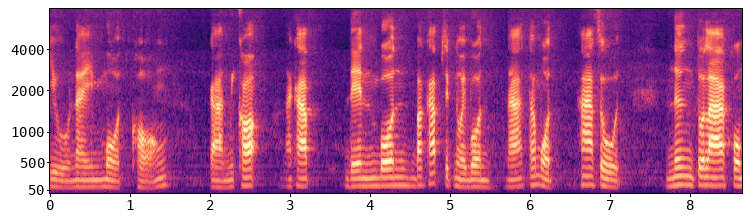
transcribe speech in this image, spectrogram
อยู่ในโหมดของการวิเคราะห์นะครับ เด่นบนบังคับ 10 หน่วยบนนะทั้งหมด 5 สูตร 1ตุลาคม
